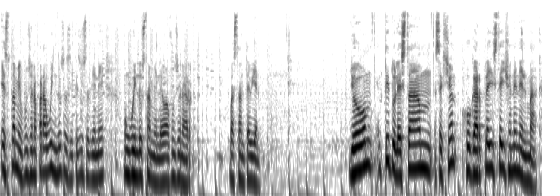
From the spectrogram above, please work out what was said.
Esto también funciona para Windows, así que si usted tiene un Windows también le va a funcionar bastante bien. Yo titulé esta mm, sección Jugar PlayStation en el Mac.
